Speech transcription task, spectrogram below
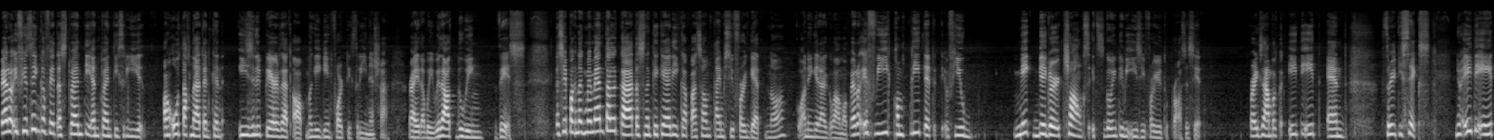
Pero if you think of it as 20 and 23, ang utak natin can easily pair that up, magiging 43 na siya right away without doing this. Kasi pag nagme-mental ka, tapos nagkikerry ka pa, sometimes you forget, no? Kung ano yung ginagawa mo. Pero if we complete it, if you make bigger chunks, it's going to be easy for you to process it. For example, 88 and 36. Yung 88,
